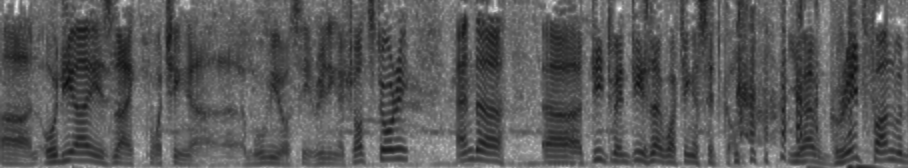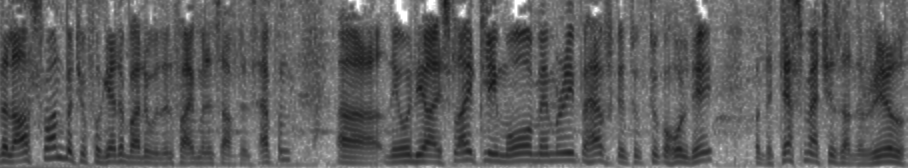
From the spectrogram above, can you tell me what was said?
uh, an ODI is like watching a, a movie or see reading a short story, and uh, uh, T20 is like watching a sitcom. you have great fun with the last one, but you forget about it within five minutes after it's happened. Uh, the ODI is slightly more memory, perhaps, it took, took a whole day, but the test matches are the real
